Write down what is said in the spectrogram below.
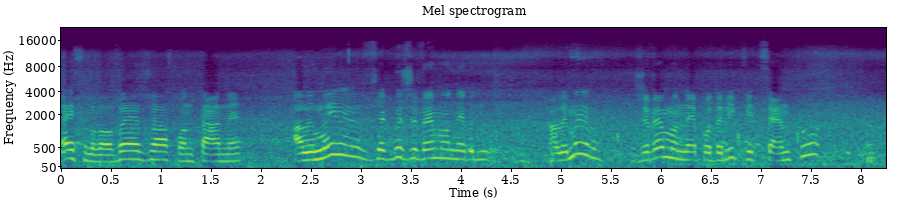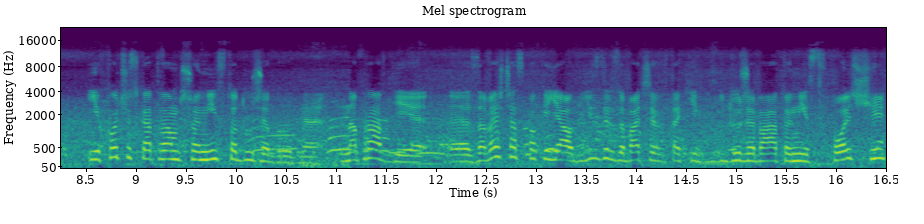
е, Ейфелева вежа, фонтани. Але ми якби живемо не але ми живемо неподалік від центру. І хочу сказати вам, що місто дуже брудне. Направді, е, за весь час, поки я об'їздив, побачив таких дуже багато міст в Польщі,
